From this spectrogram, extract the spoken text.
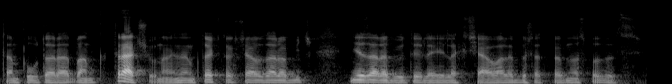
tam półtora bank tracił. No, ktoś, kto chciał zarobić, nie zarobił tyle, ile chciał, ale wyszedł pewno z pozycji.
